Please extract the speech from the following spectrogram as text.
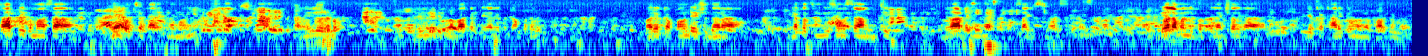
కార్తీక మాస దీపోత్సవ కార్యక్రమాన్ని నెల్లూరులో భీమిరెడ్డి ప్రభాకర్ రెడ్డి గారి యొక్క దంపతులు వారి యొక్క ఫౌండేషన్ ద్వారా గత తొమ్మిది సంవత్సరాల నుంచి నిరాటకంగా ఇక్కడ కొనసాగిస్తున్నారు. వేల మంది భక్తులు యాక్చువల్గా ఈ యొక్క కార్యక్రమంలో పాల్గొన్నారు.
